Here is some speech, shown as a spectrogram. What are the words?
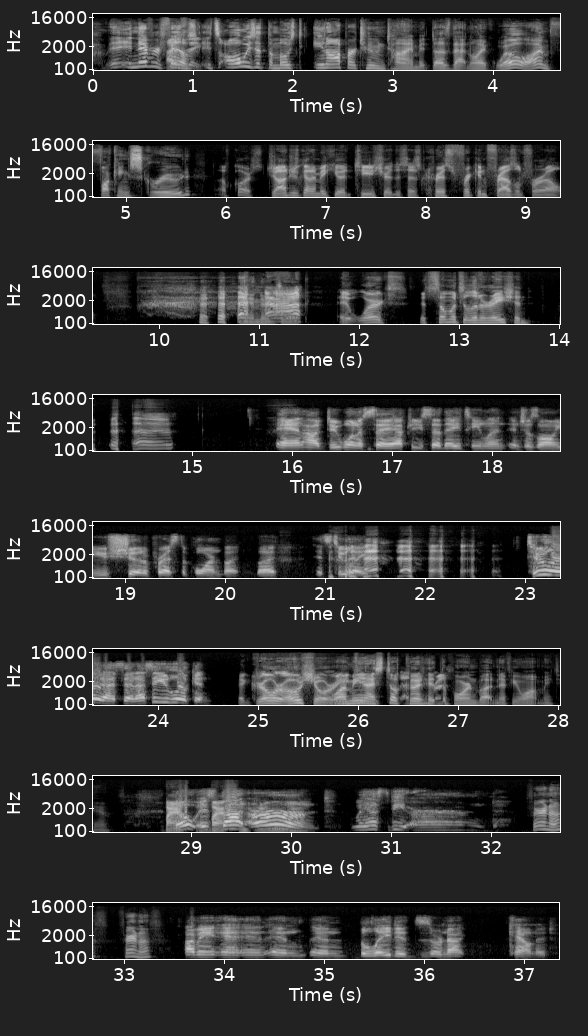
It, it never fails. think- It's always at the most inopportune time it does that. And I'm like, well, I'm fucking screwed. Of course. John just got to make you a t shirt that says Chris frickin' frazzled Pharrell. Yeah, no joke. It works. It's so much alliteration. And I do want to say, after you said the 18 inches long, you should have pressed the porn button, but it's too late. too late, I said. I see you looking. A grower Oshore. Well, I mean, can- I still could hit the porn button if you want me to. No, it's not earned. It has to be earned. Fair enough. Fair enough. I mean, and and and belateds are not counted.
